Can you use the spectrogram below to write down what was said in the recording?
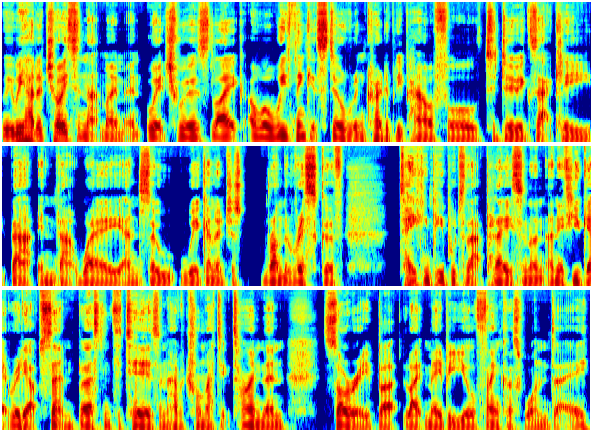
we, we had a choice in that moment which was like oh well we think it's still incredibly powerful to do exactly that in that way. And so we're going to just run the risk of taking people to that place. And and if you get really upset and burst into tears and have a traumatic time then sorry but like maybe you'll thank us one day.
